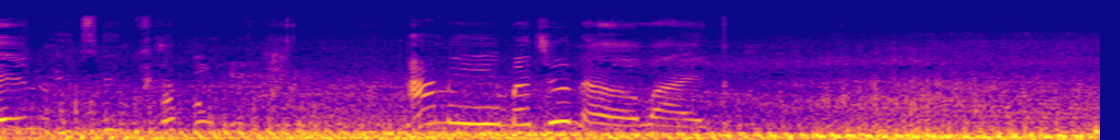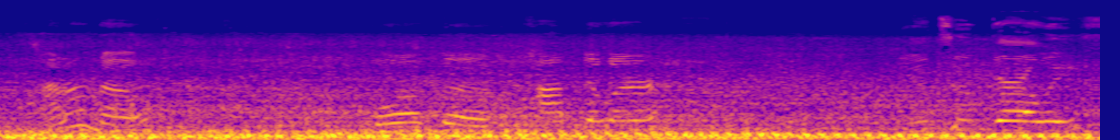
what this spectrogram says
And YouTube. I mean, but you know, like, I don't know. More of the popular YouTube girlies.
